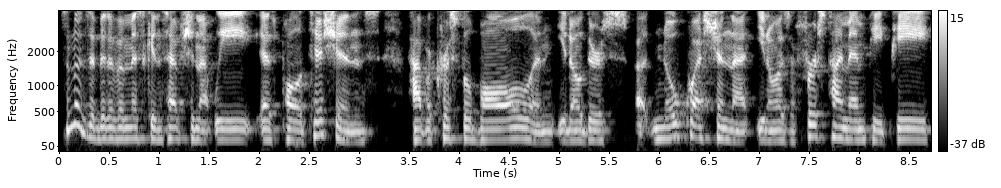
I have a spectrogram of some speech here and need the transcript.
sometimes a bit of a misconception that we as politicians have a crystal ball and you know there's uh, no question that you know as a first time mpp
